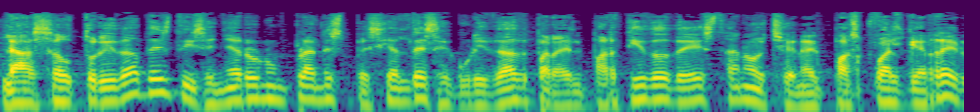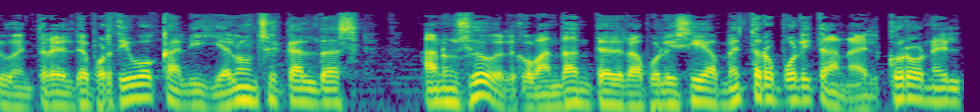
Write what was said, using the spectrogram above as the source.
Las autoridades diseñaron un plan especial de seguridad para el partido de esta noche en el Pascual Guerrero entre el Deportivo Cali y el Once Caldas, anunció el comandante de la Policía Metropolitana, el coronel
